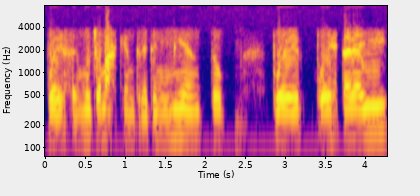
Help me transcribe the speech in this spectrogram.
puede ser mucho más que entretenimiento, mm. puede puede estar ahí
